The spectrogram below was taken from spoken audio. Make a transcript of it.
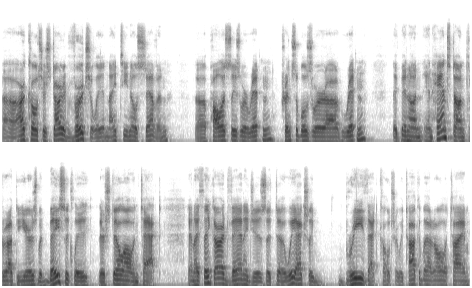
uh, our culture started virtually in 1907. Uh, policies were written, principles were uh, written. They've been on, enhanced on throughout the years, but basically they're still all intact. And I think our advantage is that uh, we actually breathe that culture. We talk about it all the time.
